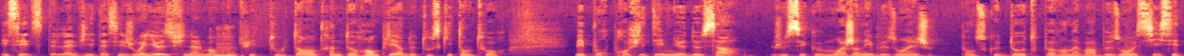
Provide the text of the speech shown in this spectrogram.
Et c'est, c'est- la vie est assez joyeuse finalement Mhm. quand tu es tout le temps en train de te remplir de tout ce qui t'entoure. Mais pour profiter mieux de ça, je sais que moi j'en ai besoin et je pense que d'autres peuvent en avoir besoin aussi. C'est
